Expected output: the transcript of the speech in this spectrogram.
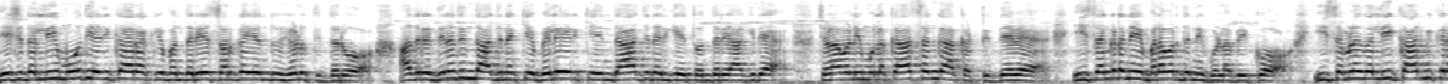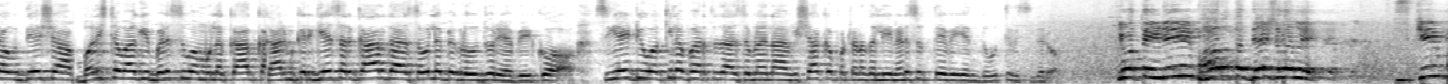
ದೇಶದಲ್ಲಿ ಮೋದಿ ಅಧಿಕಾರಕ್ಕೆ ಬಂದರೆ ಸ್ವರ್ಗ ಎಂದು ಹೇಳುತ್ತಿದ್ದರು. ಆದರೆ ದಿನದಿಂದ ದಿನಕ್ಕೆ ಬೆಲೆ ಏರಿಕೆಯಿಂದ ಜನರಿಗೆ ತೊಂದರೆಯಾಗಿದೆ ಚಳವಳಿ ಮೂಲಕ ಸಂಘ ಕಟ್ಟಿದ್ದೇವೆ. ಈ ಸಂಘಟನೆ ಬಲವರ್ಧನೆಗೊಳ್ಳಬೇಕು. ಈ ಸಮ್ಮೇಳನದಲ್ಲಿ ಕಾರ್ಮಿಕರ ಉದ್ದೇಶ ಬಲಿಷ್ಠವಾಗಿ ಬೆಳೆಸುವ ಮೂಲಕ ಕಾರ್ಮಿಕರಿಗೆ ಸರ್ಕಾರದ ಸೌಲಭ್ಯಗಳು ದೊರೆಯಬೇಕು. ಸಿಐಟಿ ಅಖಿಲ ಭಾರತದ ಸಮ್ಮೇಳನ ವಿಶಾಖಪಟ್ಟಣದಲ್ಲಿ ನಡೆಸುತ್ತೇವೆ ಎಂದು ತಿಳಿಸಿದರು. ಇವತ್ತು ಇಡೀ ಭಾರತ ದೇಶದಲ್ಲಿ ಸ್ಕೀಮ್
